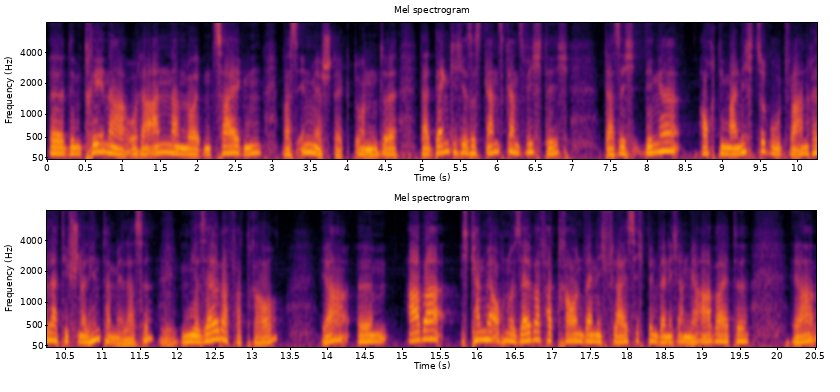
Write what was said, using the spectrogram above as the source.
äh, dem Trainer oder anderen Leuten zeigen, was in mir steckt. Und mhm. äh, da denke ich, ist es ganz, ganz wichtig, dass ich Dinge, auch die mal nicht so gut waren, relativ schnell hinter mir lasse, mhm. mir selber vertraue, ja, ähm, aber ich kann mir auch nur selber vertrauen, wenn ich fleißig bin, wenn ich an mir arbeite, ja,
